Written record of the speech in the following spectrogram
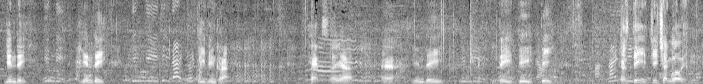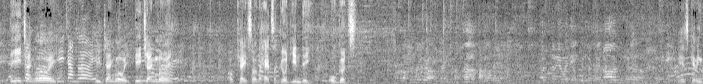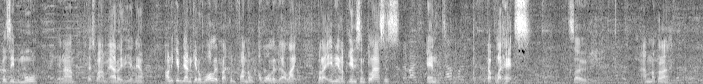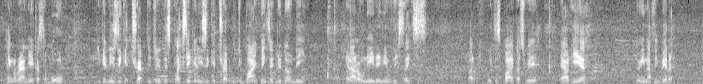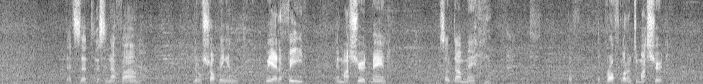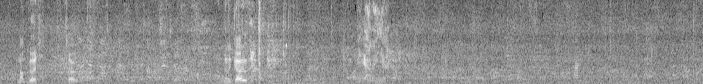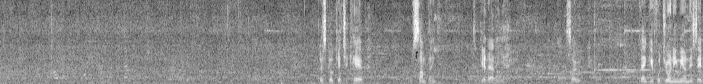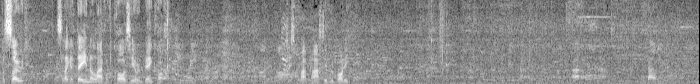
Yindi. Yindi. Yindi. Yindi ที่ได้รู้จัก Yindi Hats. Uh, yeah. Uh, Yindi. Yindi. D D D. It's D, Di Cheng Lui. Di Cheng Lui. Di Cheng Lui. Di Cheng Lui. Okay, so the hats are good. Yin Di. All goods. Yeah, it's getting busy in the mall, and um, that's why I'm out of here now. I only came down to get a wallet, but I couldn't find a, a wallet that I liked. But I ended up getting some glasses and a couple of hats. So I'm not gonna hang around here because the mall, you can easily get trapped into this place. You can easily get trapped into buying things that you don't need, and I don't need any of these things. But we just buy because we're out here doing nothing better. That's it. That's enough um, little shopping, and we had a feed, and my shirt, man. I'm so dumb, man. the, the broth got into my shirt. Not good. So I'm gonna go. Be out of here. Let's go catch a cab or something to get out of here. So, thank you for joining me on this episode. It's like a day in the life of Kos here in Bangkok. Just pa- past everybody.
